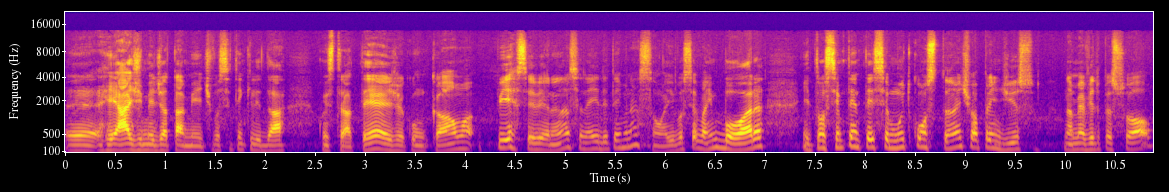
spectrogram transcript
é, reage imediatamente. Você tem que lidar com estratégia, com calma, perseverança né, e determinação. Aí você vai embora. Então, eu sempre tentei ser muito constante, eu aprendi isso na minha vida pessoal,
